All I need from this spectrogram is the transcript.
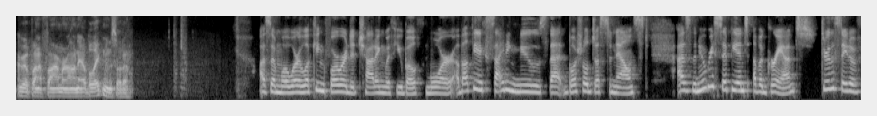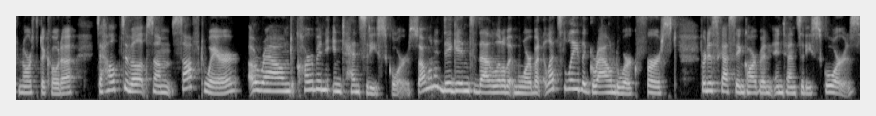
grew up on a farm around Elbow Lake, Minnesota. Awesome. Well, we're looking forward to chatting with you both more about the exciting news that Bushel just announced as the new recipient of a grant through the state of North Dakota to help develop some software around carbon intensity scores. So I want to dig into that a little bit more, but let's lay the groundwork first for discussing carbon intensity scores.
